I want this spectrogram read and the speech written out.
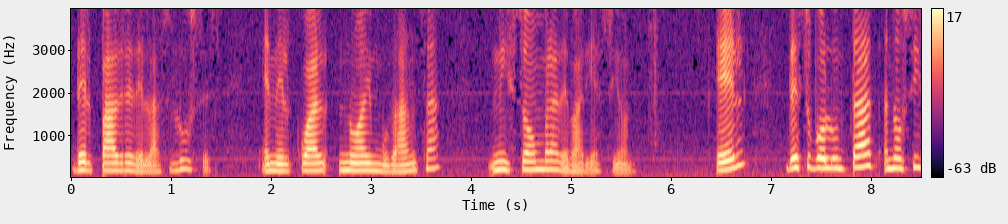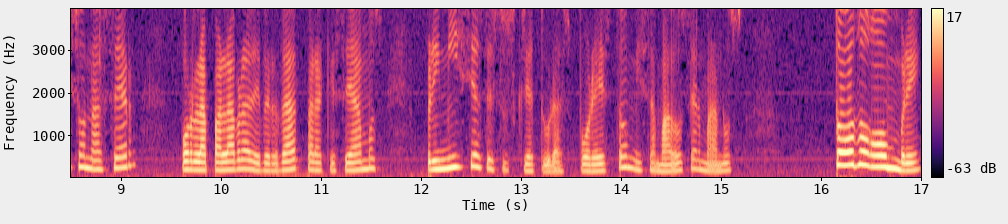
del Padre de las Luces, en el cual no hay mudanza ni sombra de variación. Él, de su voluntad, nos hizo nacer por la palabra de verdad para que seamos primicias de sus criaturas. Por esto, mis amados hermanos, todo hombre,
